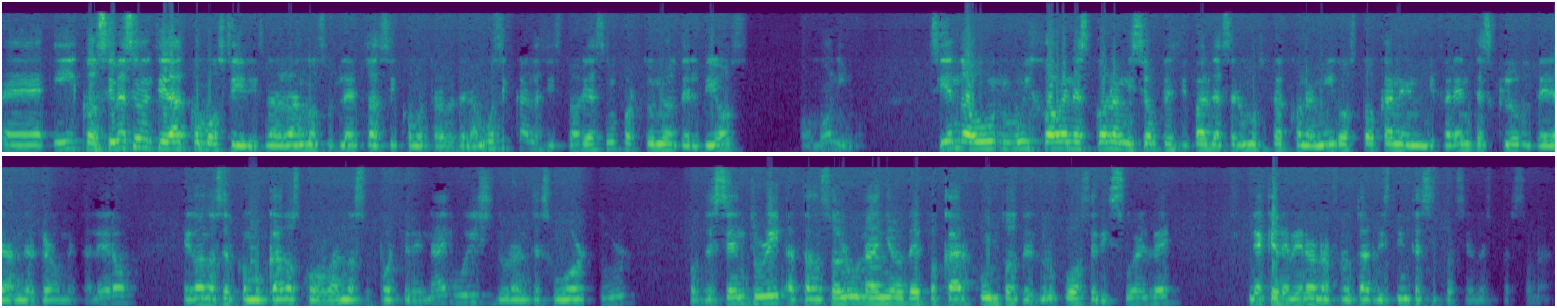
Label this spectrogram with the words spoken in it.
eh, y concibe su identidad como Osiris, narrando sus letras así como a través de la música las historias infortunios del dios homónimo. Siendo aún muy jóvenes con la misión principal de hacer música con amigos, tocan en diferentes clubs de underground metalero, llegando a ser convocados como banda soporte de Nightwish durante su World Tour of the Century. A tan solo un año de tocar juntos del grupo se disuelve, ya que debieron afrontar distintas situaciones personales.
